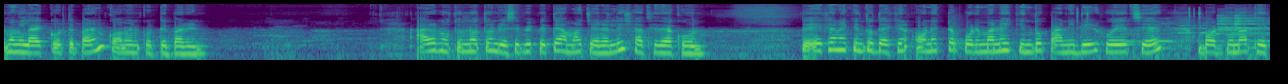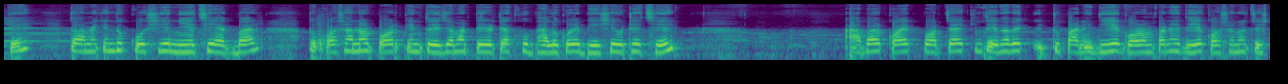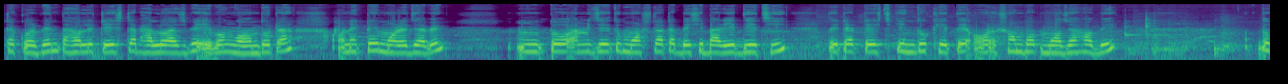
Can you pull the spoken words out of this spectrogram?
এবং লাইক করতে পারেন, কমেন্ট করতে পারেন। আরও নতুন নতুন রেসিপি পেতে আমার চ্যানেলের সাথে থাকুন। তো এখানে কিন্তু দেখেন অনেকটা পরিমাণেই কিন্তু পানি বের হয়েছে বটবোনা থেকে। তো আমি কিন্তু কষিয়ে নিয়েছি একবার। তো কষানোর পর কিন্তু এই যে আমার তেলটা খুব ভালো করে ভেসে উঠেছে। আবার কয়েক পর্যায়ে কিন্তু এভাবে একটু পানি দিয়ে, গরম পানি দিয়ে কষানোর চেষ্টা করবেন, তাহলে টেস্টটা ভালো আসবে এবং গন্ধটা অনেকটাই মরে যাবে। তো আমি যেহেতু মশলাটা বেশি বাড়িয়ে দিয়েছি, তো এটার টেস্ট কিন্তু খেতে অসম্ভব মজা হবে। তো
